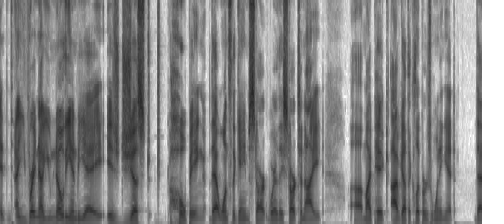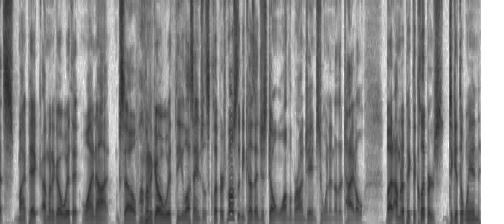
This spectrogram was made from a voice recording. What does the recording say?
And uh, right now, you know the NBA is just hoping that once the games start, where they start tonight, uh, my pick, I've got the Clippers winning it. That's my pick. I'm going to go with it. Why not? So I'm going to go with the Los Angeles Clippers, mostly because I just don't want LeBron James to win another title. But I'm going to pick the Clippers to get the win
